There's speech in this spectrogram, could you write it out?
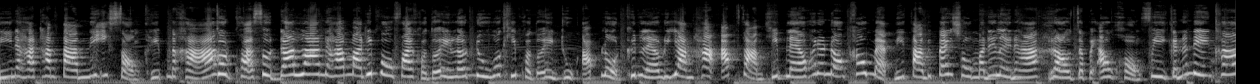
นี้นะคะทำตามนี้อีก 2 คลิปนะคะ กดขวาสุดด้านล่างนะคะ มาที่โปรไฟล์ของตัวเองแล้วดูว่าคลิปของตัวเองถูกอัพโหลดขึ้นแล้วหรือยังหากอัพ3คลิปแล้วให้น้องๆเข้าแมปนี้ตามพี่แป้งชมมาได้เลยนะคะ เราจะไปเอาของฟรีกันนั่นเองค่ะ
